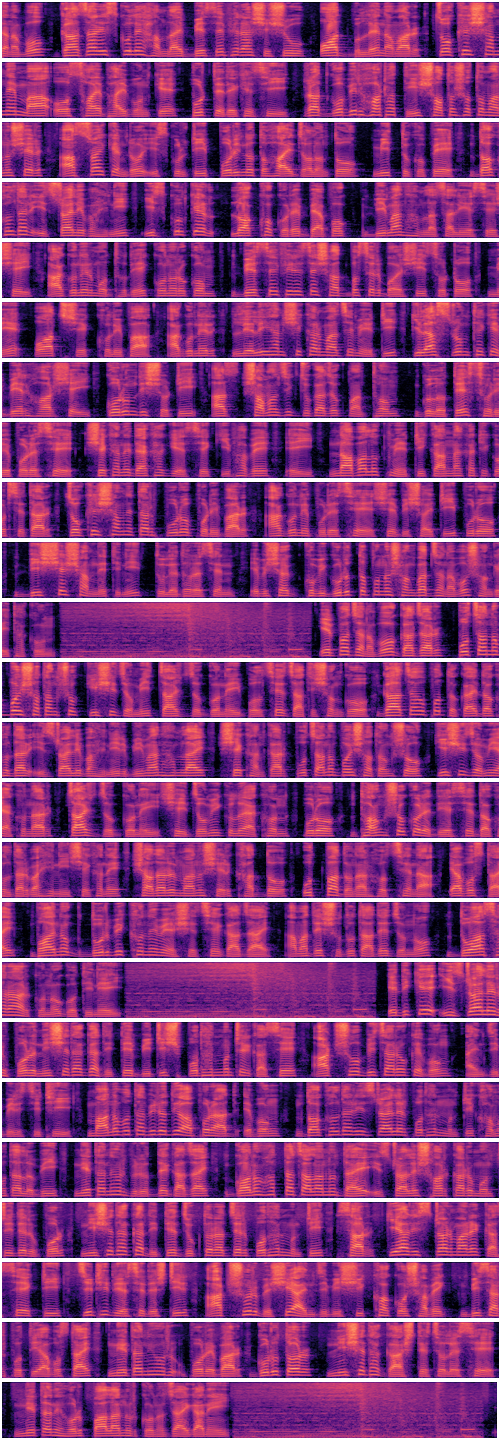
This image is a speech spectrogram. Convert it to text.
জানাব, গাজার স্কুলে হামলায় বেঁচে ফেরা শিশু ওয়াদ বললেন, আমার চোখের সামনে মা ও ছয় ভাই বোনকে পুড়তে দেখেছি। রাত গভীর হঠাৎই শত শত মানুষের আশ্রয়কেন্দ্র স্কুলটি পরিণত হয় জ্বলন্ত মৃত্যুকূপে দখলদার ইসরায়েলি বাহিনী স্কুলকে লক্ষ্য করে ব্যাপক বিমান হামলা চালিয়েছে। সেই আগুনের মধ্য দিয়ে কোনোরকম বেঁচে ফিরেছে সাত বছর বয়সী ছোট মেয়ে ওয়াদ শেখ খলিফা। আগুনের লেলিহান শিখার মাঝে মেয়েটি ক্লাসরুম থেকে বের হওয়ার সেই করুণ দৃশ্যটি আজ সামাজিক যোগাযোগ মাধ্যমগুলোতে ছড়িয়ে পড়েছে। সেখানে দেখা গিয়েছে কীভাবে এই নাবালক মেয়েটি কান্নাকাটি করছে, তার চোখের সামনে তার পুরো পরিবার আগুনে পুড়েছে, সে বিষয়টি পুরো বিশ্বের সামনে তিনি তুলে ধরেছেন। এ বিষয়ে খুবই গুরুত্বপূর্ণ সংবাদ জানাব, সঙ্গেই থাকুন। এরপর জানাব, গাজার পঁচানব্বই শতাংশ কৃষি জমি চাষযোগ্য নেই বলছে জাতিসংঘ। গাজা উপত্যকায় দখলদার ইসরায়েলি বাহিনীর বিমান হামলায় সেখানকার পঁচানব্বই শতাংশ কৃষি জমি এখন আর চাষযোগ্য নেই। সেই জমিগুলো এখন পুরো ধ্বংস করে দিয়েছে দখলদার বাহিনী। সেখানে সাধারণ মানুষের খাদ্য উৎপাদন আর হচ্ছে না। এ অবস্থায় ভয়ানক দুর্ভিক্ষ নেমে এসেছে গাজায়। আমাদের শুধু তাদের জন্য দোয়া ছাড়া আর কোনো গতি নেই। এদিকে ইসরায়েলের উপর নিষেধাজ্ঞা দিতে ব্রিটিশ প্রধানমন্ত্রীর কাছে আটশো বিচারক এবং আইনজীবীর চিঠি, মানবতাবিরোধী অপরাধ এবং দখলদার ইসরায়েলের প্রধানমন্ত্রী ক্ষমতালোভী নেতানিয়াহুর বিরুদ্ধে গাজায় গণহত্যা চালানোর দায়ে ইসরায়েলের সরকার ও মন্ত্রীদের উপর নিষেধাজ্ঞা দিতে যুক্তরাজ্যের প্রধানমন্ত্রী স্যার কিয়ার স্টারমারের কাছে একটি চিঠি দিয়েছে দেশটির আটশোর বেশি আইনজীবী শিক্ষক ও সাবেক বিচারপতি অবস্থায় নেতানিয়াহুর উপর এবার গুরুতর নিষেধাজ্ঞা আসতে চলেছে। নেতানেহর পালানোর কোনো জায়গা নেই।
